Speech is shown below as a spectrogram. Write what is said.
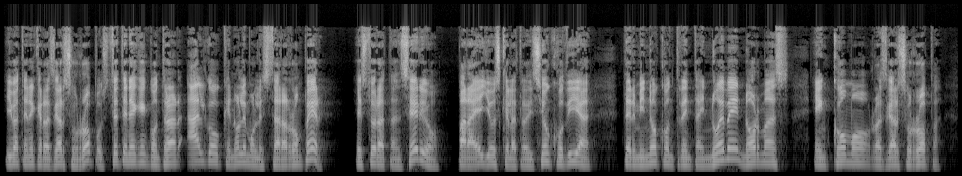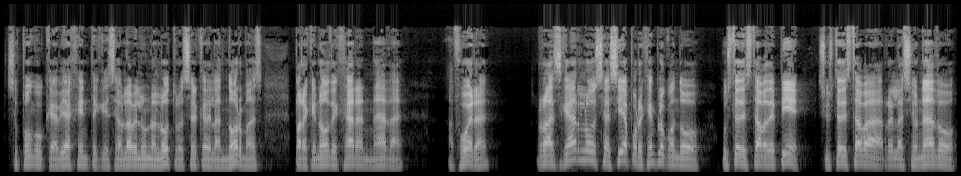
iba a tener que rasgar su ropa. Usted tenía que encontrar algo que no le molestara romper. Esto era tan serio para ellos que la tradición judía terminó con 39 normas en cómo rasgar su ropa. Supongo que había gente que se hablaba el uno al otro acerca de las normas para que no dejaran nada afuera. Rasgarlo se hacía, por ejemplo, cuando usted estaba de pie. Si usted estaba relacionado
